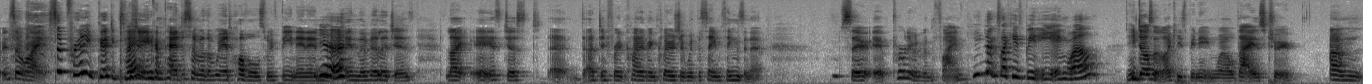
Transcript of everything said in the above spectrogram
it's alright. It's a pretty good Especially cave. compared to some of the weird hovels we've been in in, Yeah. in the villages. Like, it is just a, a different kind of enclosure with the same things in it. So it probably would have been fine. He looks like he's been eating well. He does look like he's been eating well. That is true. Um,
